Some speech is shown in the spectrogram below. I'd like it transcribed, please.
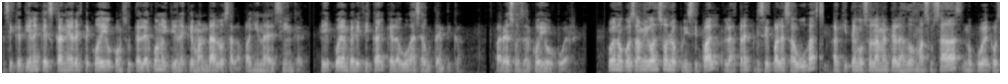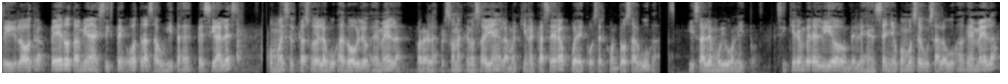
Así que tienen que escanear este código con su teléfono y tienen que mandarlos a la página de Singer. Ahí pueden verificar que la aguja es auténtica. Para eso es el código QR. Bueno, pues amigos, eso es lo principal, las tres principales agujas. Aquí tengo solamente las dos más usadas, no pude conseguir la otra, pero también existen otras agujitas especiales, como es el caso de la aguja doble o gemela. Para las personas que no sabían, la máquina casera puede coser con dos agujas y sale muy bonito. Si quieren ver el video donde les enseño cómo se usa la aguja gemela,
